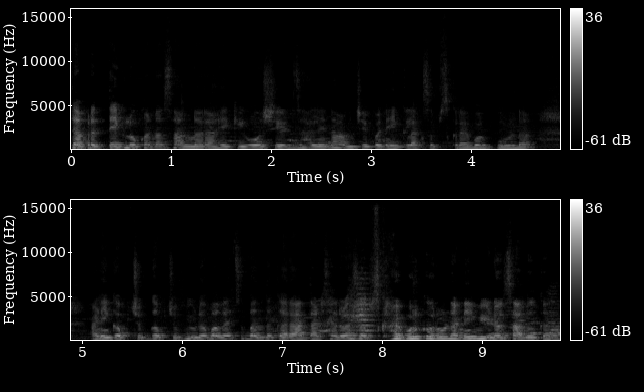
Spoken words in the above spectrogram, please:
त्या प्रत्येक लोकांना सांगणार आहे की हो शेट झाले ना आमचे पण एक लाख सबस्क्रायबर पूर्ण. आणि गपचूप गपचूप व्हिडिओ बघायचं बंद करा. आता सर्व सबस्क्रायबर करून आणि व्हिडिओ चालू करा.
